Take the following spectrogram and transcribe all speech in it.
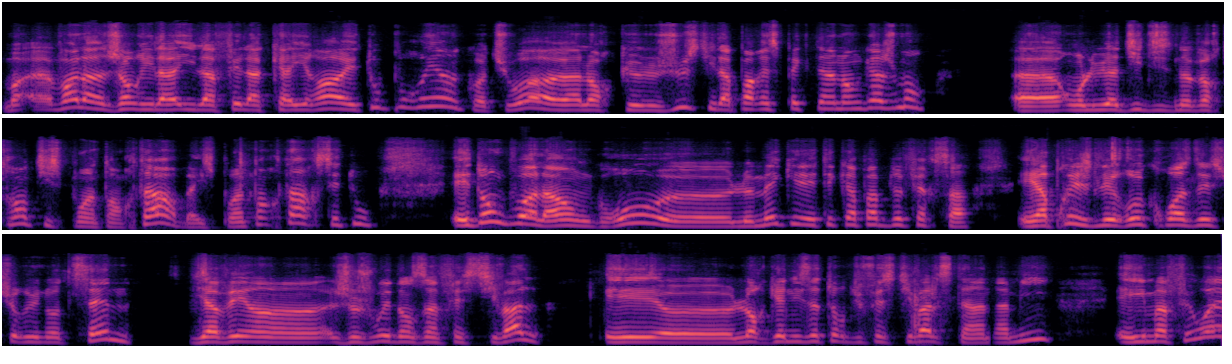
bah, Voilà, genre, il a, il a fait la caïra et tout pour rien, quoi, tu vois, alors que juste, il n'a pas respecté un engagement. Euh, on lui a dit 19h30, il se pointe en retard, bah, il se pointe en retard, c'est tout. Et donc, voilà, en gros, euh, le mec, il était capable de faire ça. Et après, je l'ai recroisé sur une autre scène. Il y avait un. Je jouais dans un festival. Et euh, l'organisateur du festival, c'était un ami. Et il m'a fait Ouais,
